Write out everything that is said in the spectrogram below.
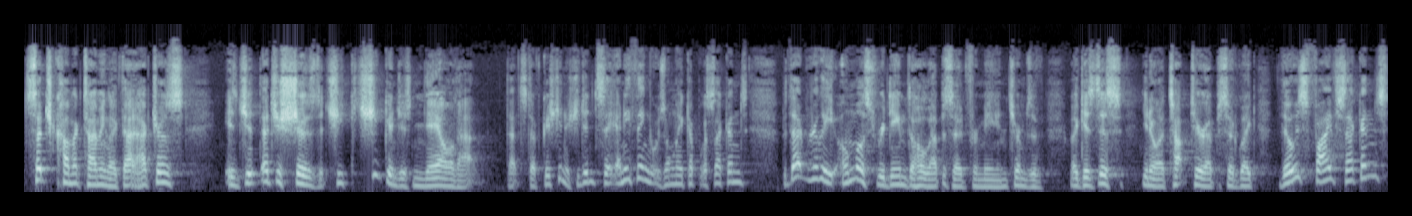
such comic timing. Like that actress is just that just shows that she she can just nail that that stuff because you know she didn't say anything. It was only a couple of seconds, but that really almost redeemed the whole episode for me in terms of like, is this you know a top tier episode? Like those five seconds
